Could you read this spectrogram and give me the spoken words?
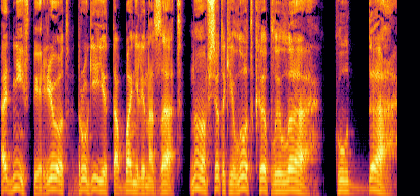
Одни вперед, другие табанили назад. Но все-таки лодка плыла. Куда?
